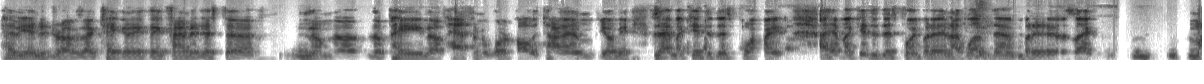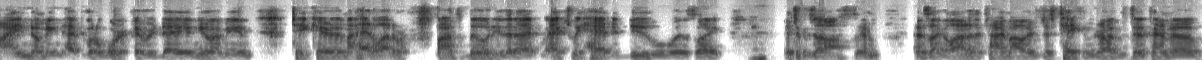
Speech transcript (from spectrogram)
heavy into drugs, like taking anything kind of just to numb the, the pain of having to work all the time. You know what I mean? Because I had my kids at this point. I had my kids at this point, but and I loved them, but it was like mind numbing to have to go to work every day and you know what I mean, take care of them. I had a lot of responsibility that I actually had to do. Was like it's exhausting. And it's like a lot of the time I was just taking drugs to kind of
